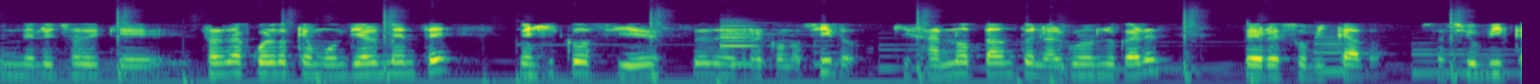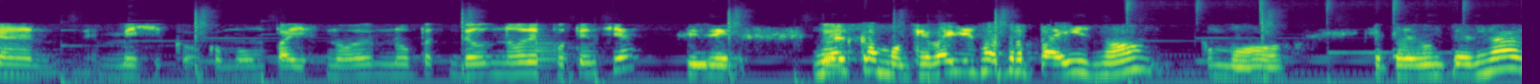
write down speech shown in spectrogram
en el hecho de que estás de acuerdo que mundialmente México sí es eh, reconocido, quizá no tanto en algunos lugares, pero es ubicado, o sea, se ubica en, México como un país no, no, de, no de potencia. Sí, no es como que vayas a otro país, ¿no? Como que preguntes, ¿no?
